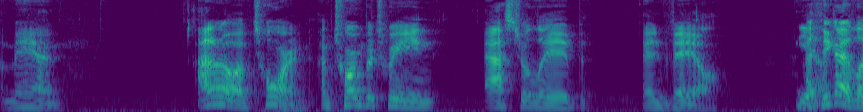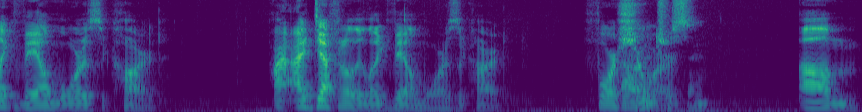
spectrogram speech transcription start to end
man, I don't know, I'm torn. I'm torn between Astrolabe and Veil. Yeah. I think I like Veil more as a card. I, I definitely like Veil more as a card. For oh, sure. interesting. Um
